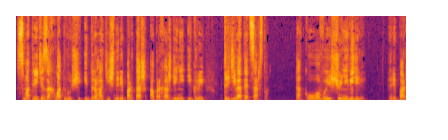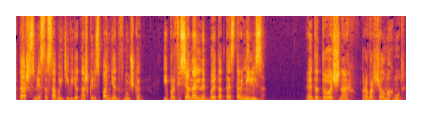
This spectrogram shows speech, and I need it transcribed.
смотрите захватывающий и драматичный репортаж о прохождении игры «Тридевятое царство». Такого вы еще не видели. Репортаж с места событий ведет наш корреспондент-внучка и профессиональный бета-тестер Мелиса. «Это точно», — проворчал Махмуд.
